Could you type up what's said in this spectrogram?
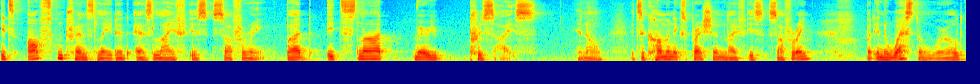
It's often translated as life is suffering, but it's not very precise. You know, it's a common expression, life is suffering, but in the Western world,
